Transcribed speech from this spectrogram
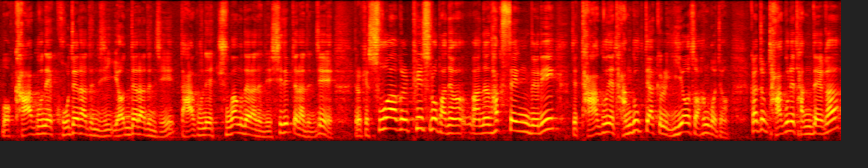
뭐 가군의 고대라든지 연대라든지 나군의 중앙대라든지 시립대라든지 이렇게 수학을 필수로 반영하는 학생들이 이제 다군의 단국대학교를 이어서 한 거죠. 그러니까 좀 다군의 단대가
